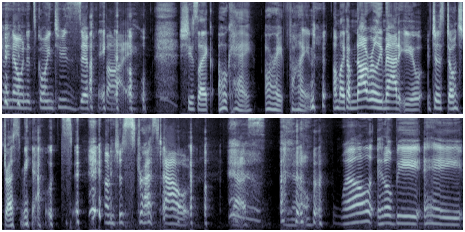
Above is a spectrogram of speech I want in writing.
I know, and it's going to zip by. She's like, okay, all right, fine. I'm like, I'm not really mad at you. Just don't stress me out. I'm just stressed out. Yes, I know. Well, it'll be a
